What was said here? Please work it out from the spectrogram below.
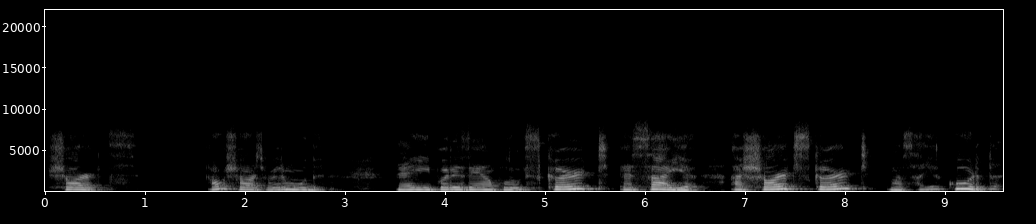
shorts, ao short, bermuda. Né? E, por exemplo, skirt é saia, a short skirt, uma saia curta.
